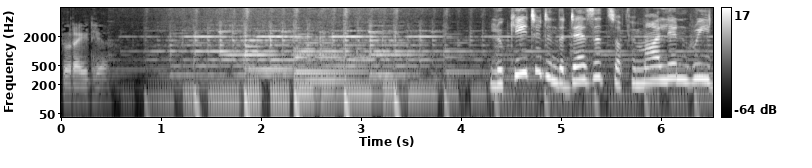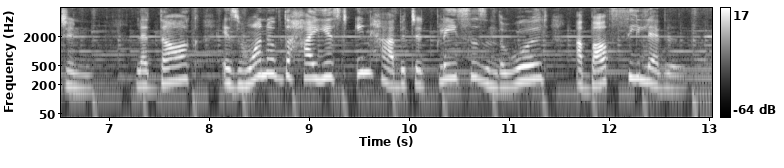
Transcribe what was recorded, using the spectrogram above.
to ride here Located in the deserts of Himalayan region, Ladakh is one of the highest inhabited places in the world above sea level.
